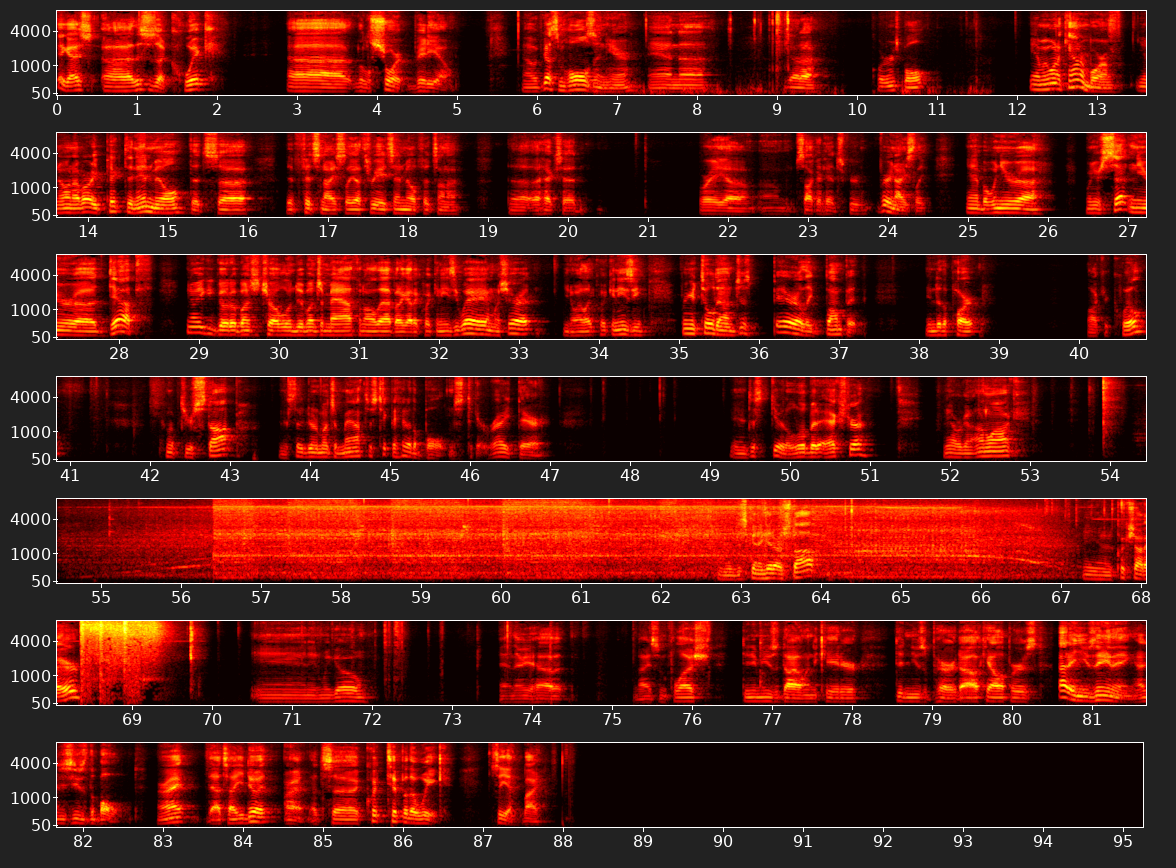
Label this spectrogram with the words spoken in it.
Hey guys, uh, this is a quick uh, little short video. Now we've got some holes in here and uh, got a quarter inch bolt and we want to counterbore them, you know, and I've already picked an end mill that's uh, that fits nicely. A 3 8 end mill fits on a, a hex head or a uh, um, socket head screw very nicely. And but when you're uh, when you're setting your uh, depth you know, you could go to a bunch of trouble and do a bunch of math and all that, but I got a quick and easy way. I'm going to share it. You know, I like quick and easy. Bring your tool down, just barely bump it into the part. Lock your quill. Come up to your stop. And instead of doing a bunch of math, just take the head of the bolt and stick it right there. And just give it a little bit of extra. Now we're going to unlock And we're just going to hit our stop. And a quick shot of air. And in we go. And there you have it. Nice and flush. Didn't even use a dial indicator. Didn't use a pair of dial calipers. I didn't use anything. I just used the bolt. All right. That's how you do it. All right. That's a quick tip of the week. See ya. Bye.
